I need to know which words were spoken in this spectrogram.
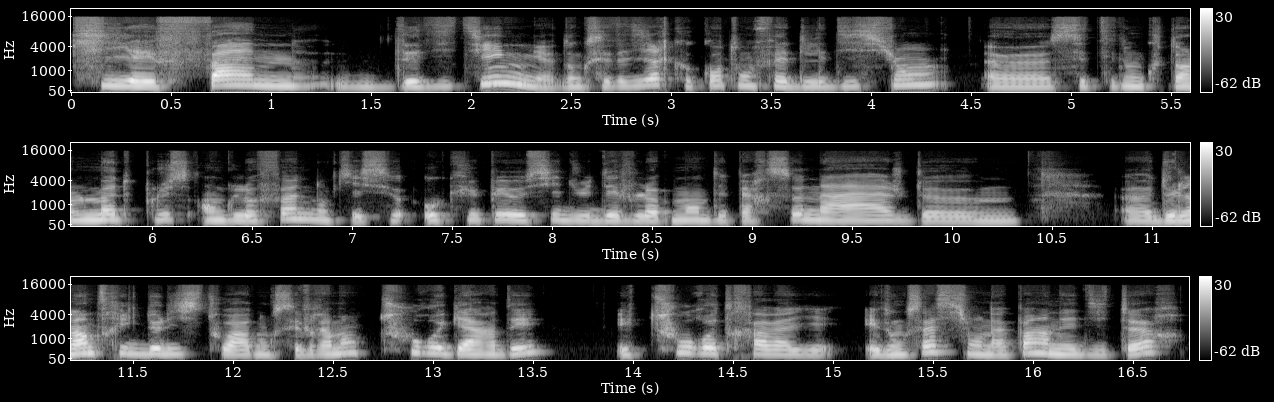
qui est fan d'editing. Donc c'est-à-dire que quand on fait de l'édition, heu, c'était donc dans le mode plus anglophone, donc il s'est occupé aussi du développement des personnages, de, heu, de l'intrigue de l'histoire. Donc c'est vraiment tout regarder et tout retravailler et donc ça, si on n'a pas un éditeur,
